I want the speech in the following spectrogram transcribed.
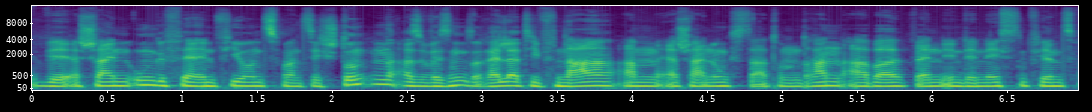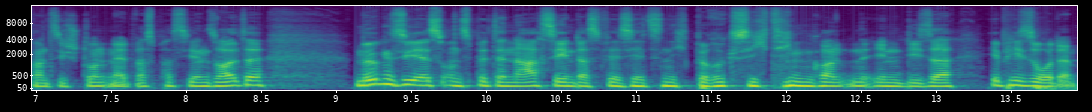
wir erscheinen ungefähr in 24 Stunden, also wir sind relativ nah am Erscheinungsdatum dran, aber wenn in den nächsten 24 Stunden etwas passieren sollte, Mögen Sie es uns bitte nachsehen, dass wir es jetzt nicht berücksichtigen konnten in dieser Episode.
